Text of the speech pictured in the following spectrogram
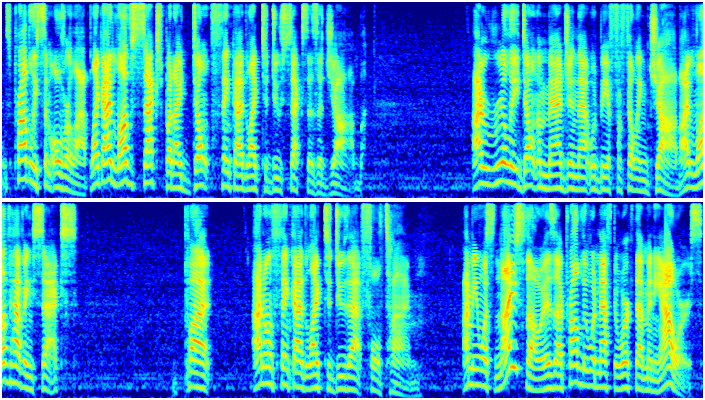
It's probably some overlap. Like, I love sex, but I don't think I'd like to do sex as a job. I really don't imagine that would be a fulfilling job. I love having sex, but I don't think I'd like to do that full time. I mean, what's nice, though, is I probably wouldn't have to work that many hours.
